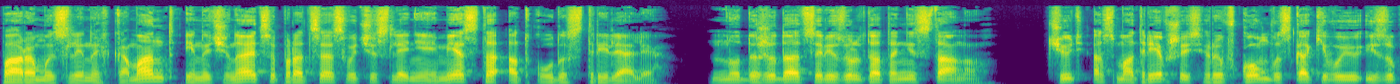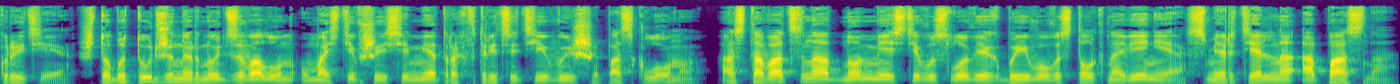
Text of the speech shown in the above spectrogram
Пара мысленных команд, и начинается процесс вычисления места, откуда стреляли. Но дожидаться результата не стану. Чуть осмотревшись, рывком выскакиваю из укрытия, чтобы тут же нырнуть за валун, умастившийся метрах в 30 выше, по склону. Оставаться на одном месте в условиях боевого столкновения смертельно опасно.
